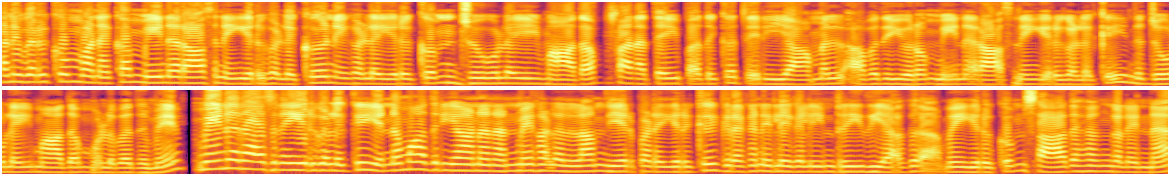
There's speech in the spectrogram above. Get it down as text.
அனைவருக்கும் வணக்கம். மீனராசினியர்களுக்கு நிகழ இருக்கும் ஜூலை மாதம் பணத்தை பதுக்க தெரியாமல் அவதியுறும் மீனராசினியர்களுக்கு இந்த ஜூலை மாதம் முழுவதுமே மீனராசினியர்களுக்கு என்ன மாதிரியான நன்மைகள் எல்லாம் ஏற்பட இருக்கு? கிரக நிலைகளின் ரீதியாக அமையிருக்கும் சாதகங்கள் என்ன?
